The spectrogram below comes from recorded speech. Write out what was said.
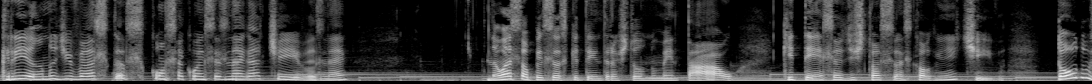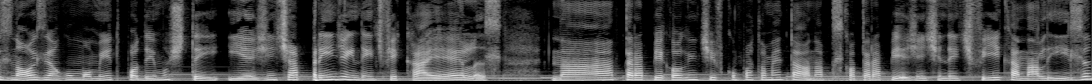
criando diversas consequências negativas, né? Não é só pessoas que têm transtorno mental que têm essas distorções cognitivas. Todos nós, em algum momento, podemos ter, e a gente aprende a identificar elas na terapia cognitivo-comportamental, na psicoterapia. A gente identifica, analisa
